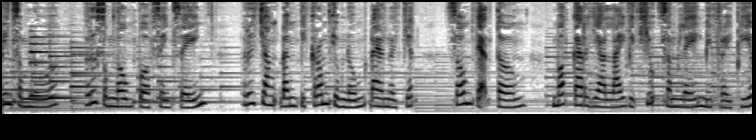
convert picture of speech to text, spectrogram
មានសំណួរឬសំណូមពរផ្សេងផ្សេងឬចង់ដឹងពីក្រុមជំនុំដែលនៅជិតសូមតាក់ទងមកការិយាល័យវិទ្យុសំឡេងមេត្រីភាព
